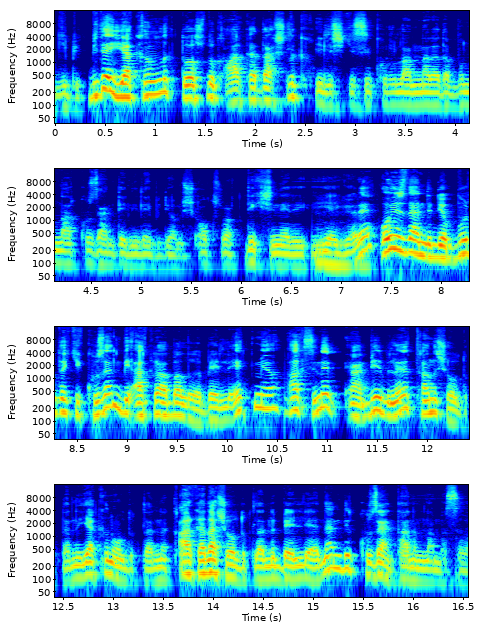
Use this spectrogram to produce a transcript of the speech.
gibi. Bir de yakınlık, dostluk, arkadaşlık ilişkisi kurulanlara da bunlar kuzen denilebiliyormuş Oxford Dictionary'ye göre. O yüzden de diyor buradaki kuzen bir akrabalığı belli etmiyor. Aksine yani birbirlerine tanış olduklarını, yakın olduklarını, arkadaş olduklarını belli eden bir kuzen tanımlaması var.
